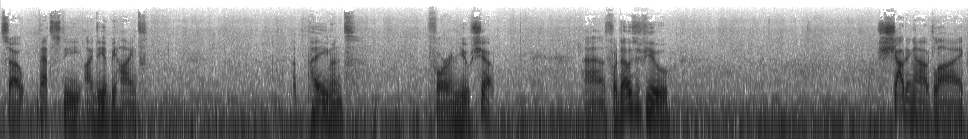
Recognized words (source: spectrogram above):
So that's the idea behind a payment for a new show. And for those of you shouting out, like,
